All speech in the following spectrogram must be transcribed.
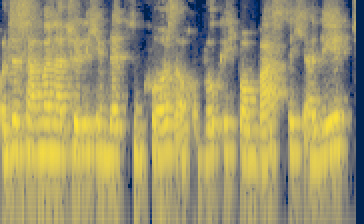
Und das haben wir natürlich im letzten Kurs auch wirklich bombastisch erlebt,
